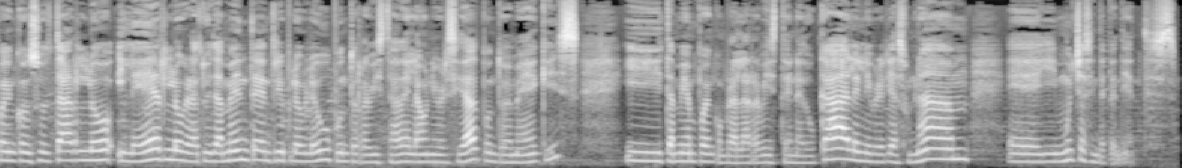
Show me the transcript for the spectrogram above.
Pueden consultarlo y leerlo gratuitamente en www.revistadelauniversidad.mx y también pueden comprar la revista en Educal, en librerías UNAM eh, y muchas independientes.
